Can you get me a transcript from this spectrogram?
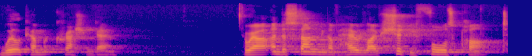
will come crashing down, where our understanding of how life should be falls apart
